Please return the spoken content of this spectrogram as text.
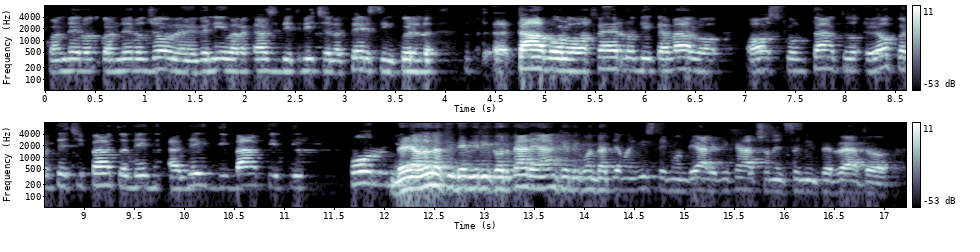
quando ero, quando ero giovane veniva alla casa editrice La Terzi in quel eh, tavolo a ferro di cavallo, ho ascoltato e ho partecipato a dei, a dei dibattiti formidabili. Beh, allora ti devi ricordare anche di quando abbiamo visto i mondiali di calcio nel seminterrato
